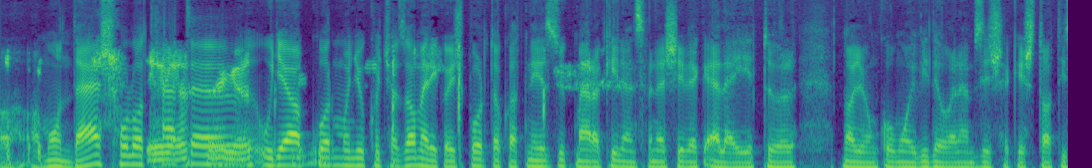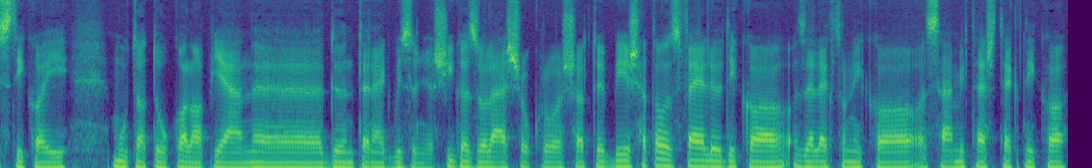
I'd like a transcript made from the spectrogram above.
a, a mondás, holott igen, hát igen. ugye akkor mondjuk, hogyha az amerikai sportokat nézzük, már a 90-es évek elejétől nagyon komoly videólemzések és statisztikai mutatók alapján döntenek bizonyos igazolásokról, stb. És hát ahhoz fejlődik a, az elektronika, a számítástechnika,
